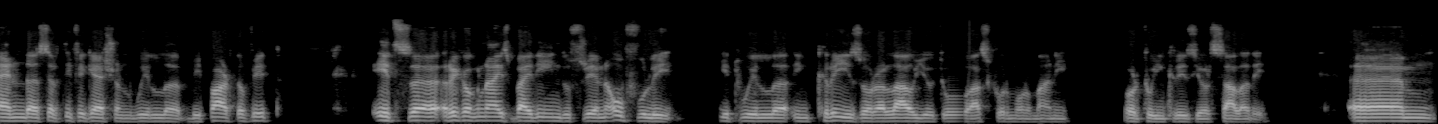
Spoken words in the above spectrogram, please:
and uh, certification will be part of it. It's recognized by the industry and hopefully it will increase or allow you to ask for more money or to increase your salary. Um,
